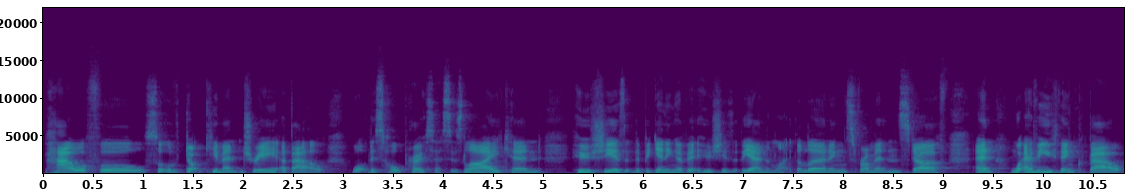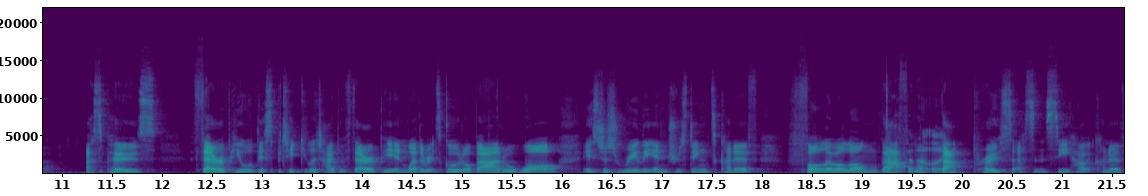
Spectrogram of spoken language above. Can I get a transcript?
powerful sort of documentary about what this whole process is like and who she is at the beginning of it, who she is at the end, and like the learnings from it and stuff. And whatever you think about, I suppose, therapy or this particular type of therapy and whether it's good or bad or what, it's just really interesting to kind of follow along that Definitely. that process and see how it kind of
